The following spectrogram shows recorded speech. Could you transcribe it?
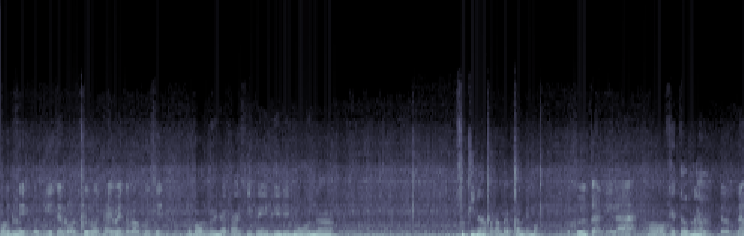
บาบุเหนือสิแบบนี้จะรอคือรถไทยไว้ตลอดบุสิไม่เบาเหนืออยากถ่ายคลิปให้พี่ได้ดูนะสุกี้น้ำมาทำแบบนั้นนี่บอกก็คือกันนี่ละอ๋อแค่เติมน้เติมน้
